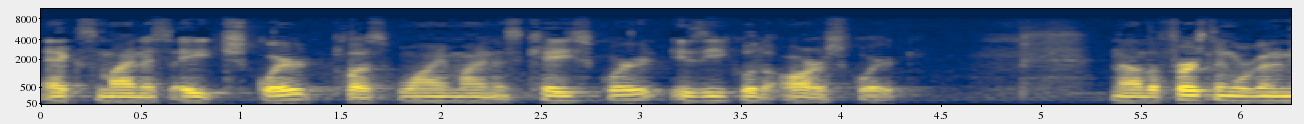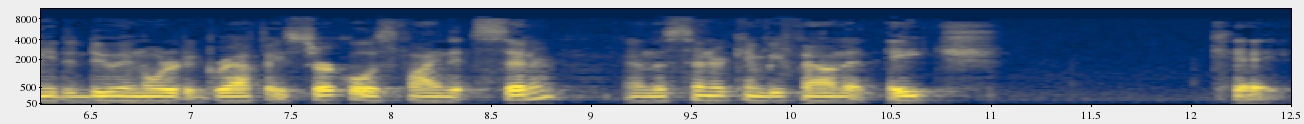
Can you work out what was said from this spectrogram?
x minus h squared plus y minus k squared is equal to r squared. Now the first thing we're going to need to do in order to graph a circle is find its center, and the center can be found at h, k.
